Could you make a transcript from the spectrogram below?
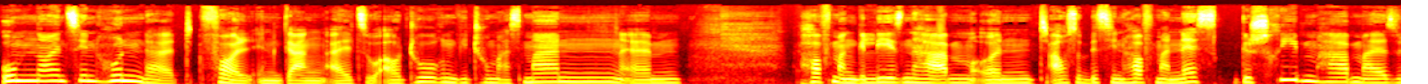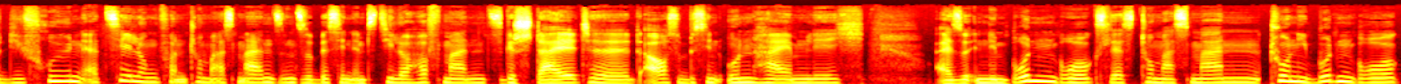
um 1900 voll in Gang. Also Autoren wie Thomas Mann, ähm, Hoffmann gelesen haben und auch so ein bisschen Hoffmannesk geschrieben haben. Also die frühen Erzählungen von Thomas Mann sind so ein bisschen im Stile Hoffmanns gestaltet, auch so ein bisschen unheimlich. Also in den Buddenbrooks lässt Thomas Mann Toni Buddenbrook,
